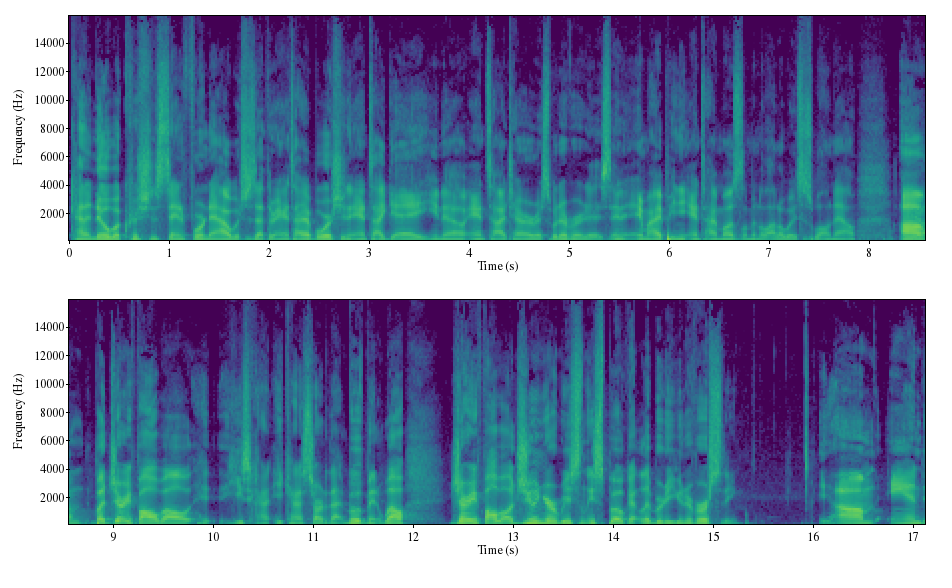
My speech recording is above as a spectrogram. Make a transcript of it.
kind of know what Christians stand for now, which is that they're anti-abortion, anti-gay, you know, anti-terrorist, whatever it is, and in my opinion, anti-Muslim in a lot of ways as well now. Um, yeah. But Jerry Falwell, he, he's kind of, he kind of started that movement. Well, Jerry Falwell Jr. recently spoke at Liberty University. Um, and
